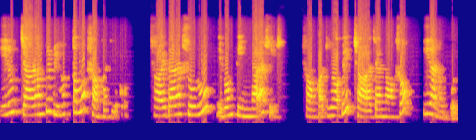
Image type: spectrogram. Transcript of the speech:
এরূপ চার অঙ্কের বৃহত্তম সংখ্যাটি লেখো ছয় দ্বারা শুরু এবং তিন দ্বারা শেষ। সংখ্যাটি হবে ছ হাজার নশো তিরানব্বই।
